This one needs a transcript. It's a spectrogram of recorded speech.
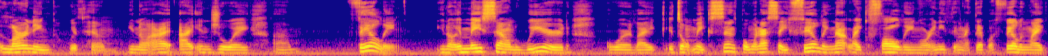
learning with him. You know, I, I enjoy um, failing. You know, it may sound weird or like it don't make sense. But when I say failing, not like falling or anything like that, but failing like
